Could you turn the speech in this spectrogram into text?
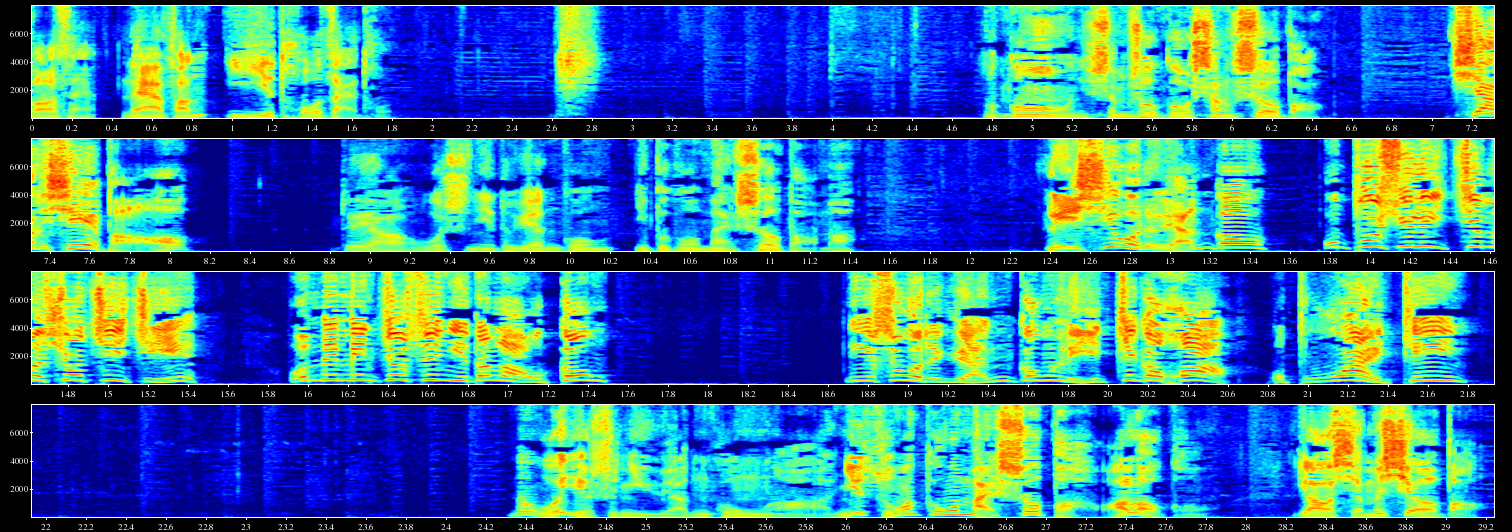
保噻。男方一拖再拖。老公，你什么时候给我上社保？上社保？对呀，我是你的员工，你不给我买社保吗？你是我的员工，我不许你这么说自己。我明明就是你的老公，你是我的员工，你这个话我不爱听。那我也是你员工啊，你总要给我买社保啊，老公。要什么社保？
